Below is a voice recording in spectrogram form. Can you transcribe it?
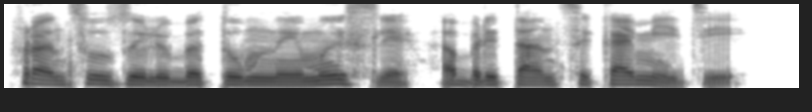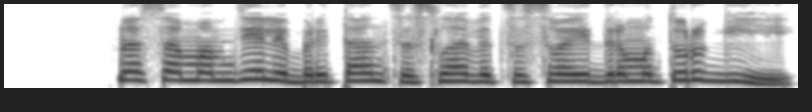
«Французы любят умные мысли, а британцы — комедии». На самом деле британцы славятся своей драматургией,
